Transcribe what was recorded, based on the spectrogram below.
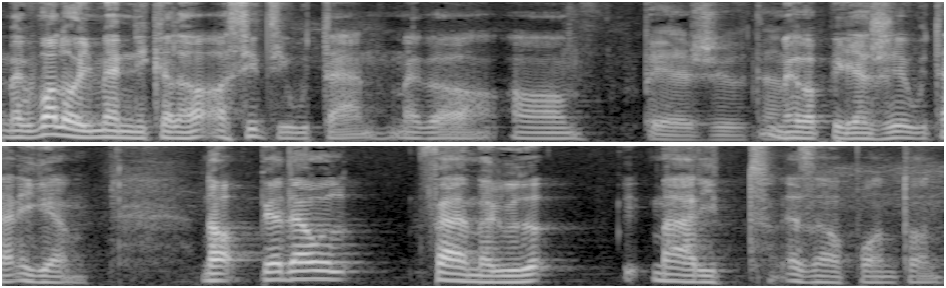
Meg valahogy menni kell a, a City után, meg a, a PSG után. Meg a PSG után, igen. Na, például felmerül már itt ezen a ponton,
